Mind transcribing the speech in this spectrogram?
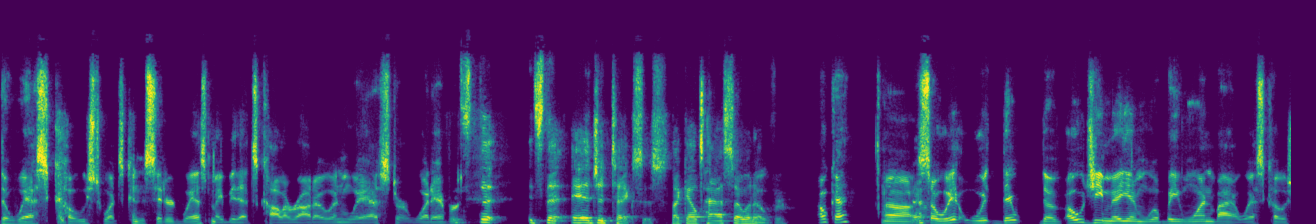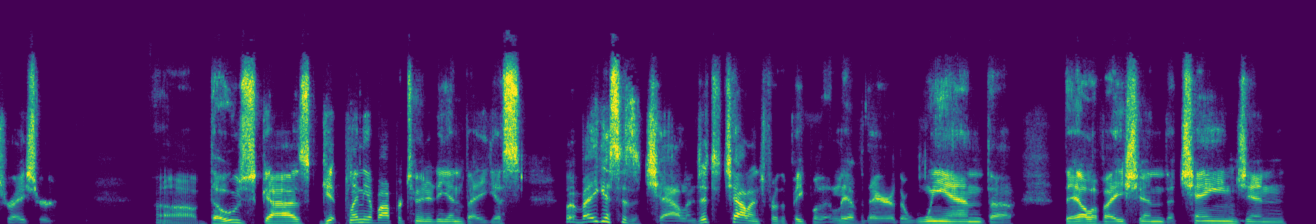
the West Coast, what's considered West. Maybe that's Colorado and West or whatever. It's the it's the edge of Texas, like El Paso and over. Okay. Uh, yeah. So it would the OG Million will be won by a West Coast racer uh, those guys get plenty of opportunity in Vegas, but Vegas is a challenge. It's a challenge for the people that live there. The wind, the the elevation, the change in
